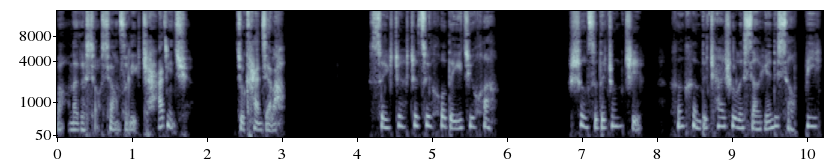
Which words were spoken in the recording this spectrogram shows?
往那个小巷子里插进去，就看见了。随着这最后的一句话，瘦子的中指狠狠的插入了小圆的小臂，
